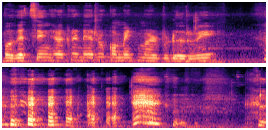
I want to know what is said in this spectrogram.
ಭಗತ್ ಸಿಂಗ್ ಹೇಳ್ಕೊಂಡ್ಯಾರು ಕಾಮೆಂಟ್ ಮಾಡಿಬಿಡೋರ್ವಿ. ಅಲ್ಲ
